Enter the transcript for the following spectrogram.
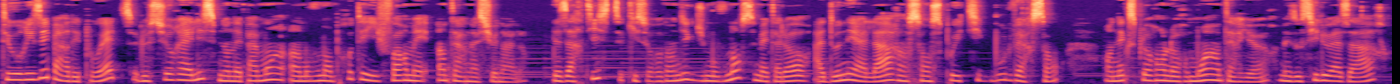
Théorisé par des poètes, le surréalisme n'en est pas moins un mouvement protéiforme et international. Des artistes qui se revendiquent du mouvement se mettent alors à donner à l'art un sens poétique bouleversant en explorant leur moi intérieur, mais aussi le hasard,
